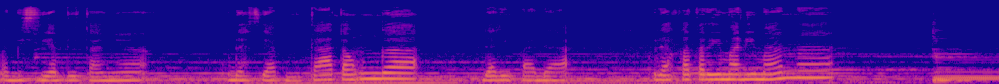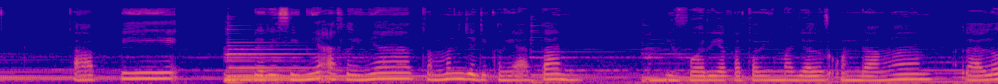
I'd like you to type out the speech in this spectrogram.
lebih siap ditanya, udah siap nikah atau enggak, daripada udah keterima di mana. Tapi dari sini aslinya temen jadi kelihatan euforia keterima jalur undangan lalu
